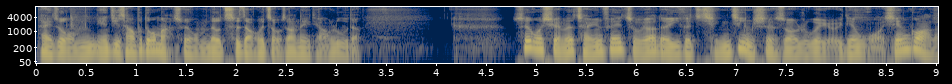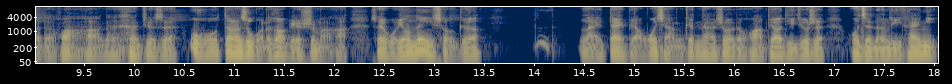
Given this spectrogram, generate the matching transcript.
泰座我们年纪差不多嘛，所以我们都迟早会走上那条路的。所以我选了彩云飞，主要的一个情境是说，如果有一天我先挂了的话，哈，那 就是我当然是我的告别式嘛，哈，所以我用那一首歌来代表我想跟他说的话，标题就是“我怎能离开你”。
